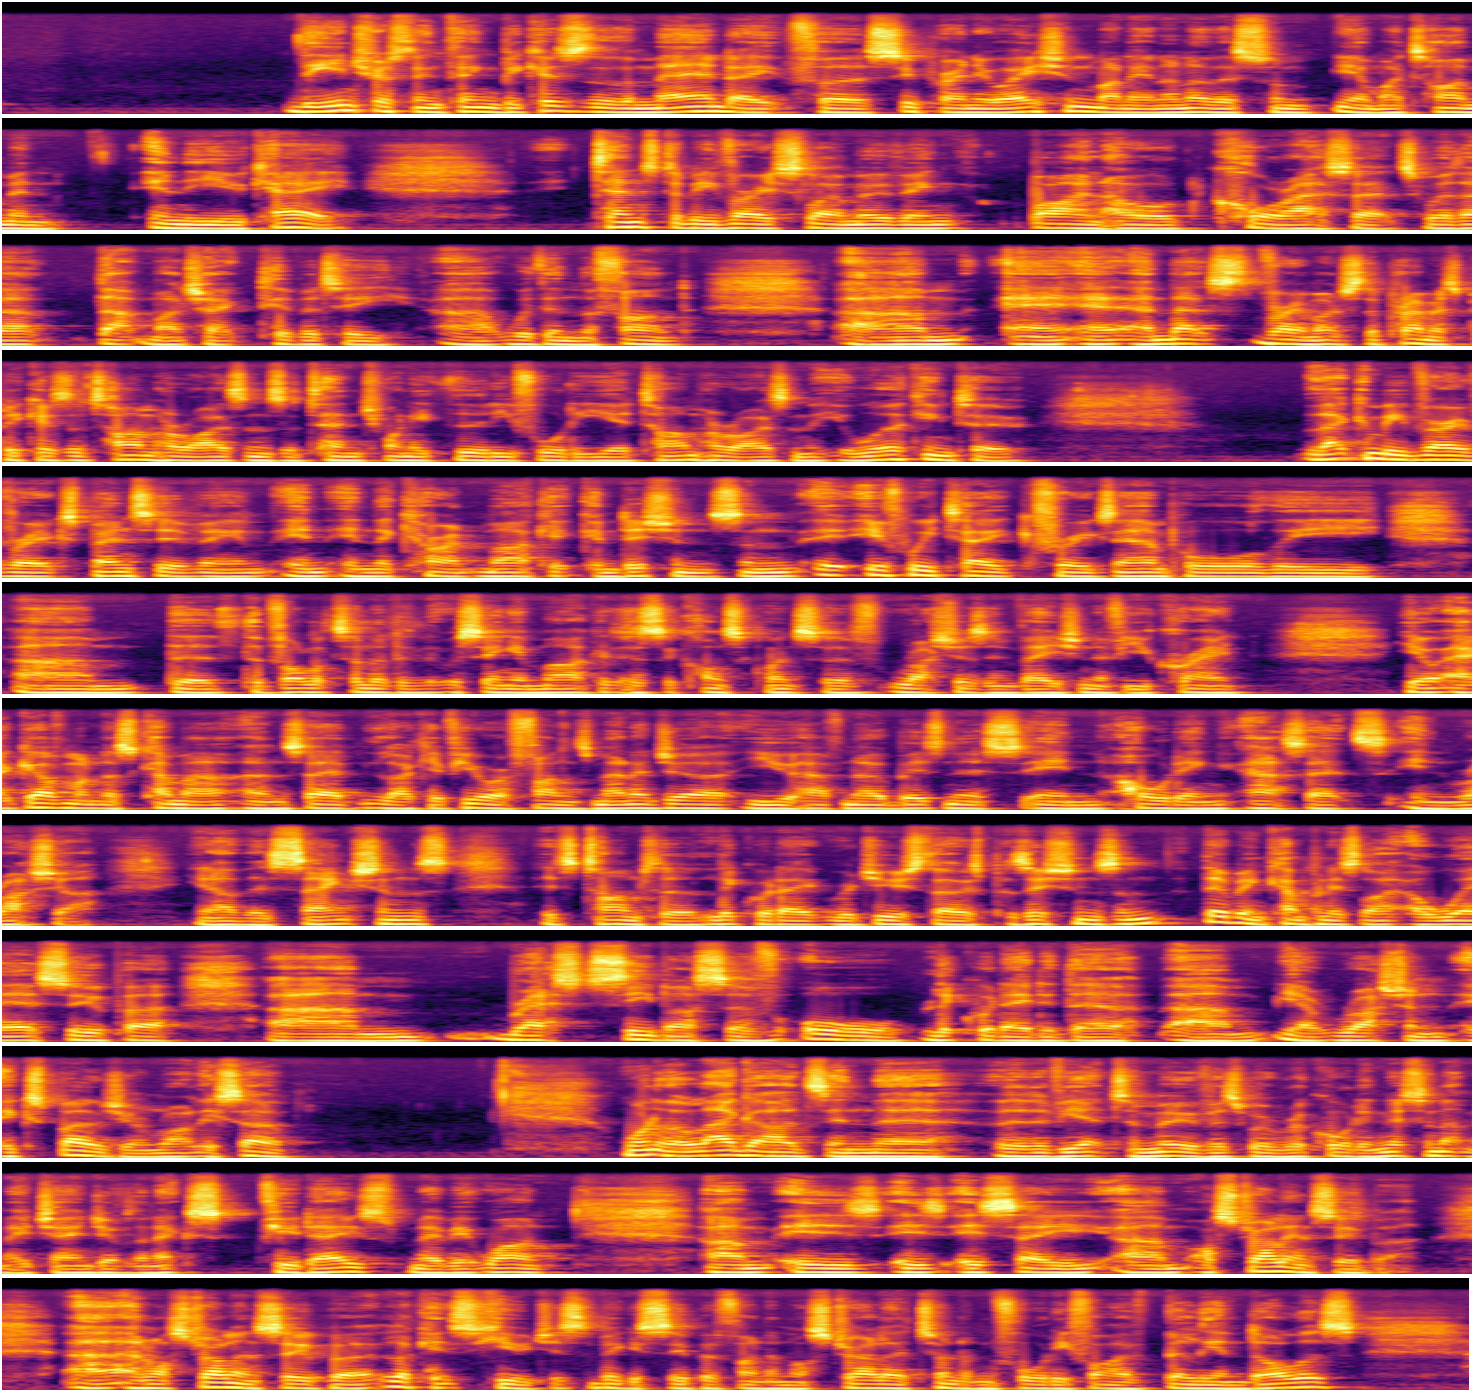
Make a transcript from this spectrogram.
the interesting thing, because of the mandate for superannuation money, and I know there's some, you know, my time in in the UK tends to be very slow moving, buy and hold core assets without that much activity uh, within the fund. Um, and, and, that's very much the premise because the time horizons are 10, 20, 30, 40 year time horizon that you're working to that can be very, very expensive in, in, in, the current market conditions. And if we take, for example, the, um, the, the volatility that we're seeing in markets as a consequence of Russia's invasion of Ukraine, you know, our government has come out and said, like, if you're a funds manager, you have no business in holding assets in Russia. You know, there's sanctions. It's time to liquidate, reduce those positions. And there have been companies like Aware Super, um, Rest, Cbus have all liquidated their, um, you know, Russian exposure, and rightly so. One of the laggards in there that have yet to move as we're recording this, and that may change over the next few days, maybe it won't, um, is, is, is say um, Australian Super. Uh, and Australian Super, look, it's huge. It's the biggest super fund in Australia, $245 billion.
